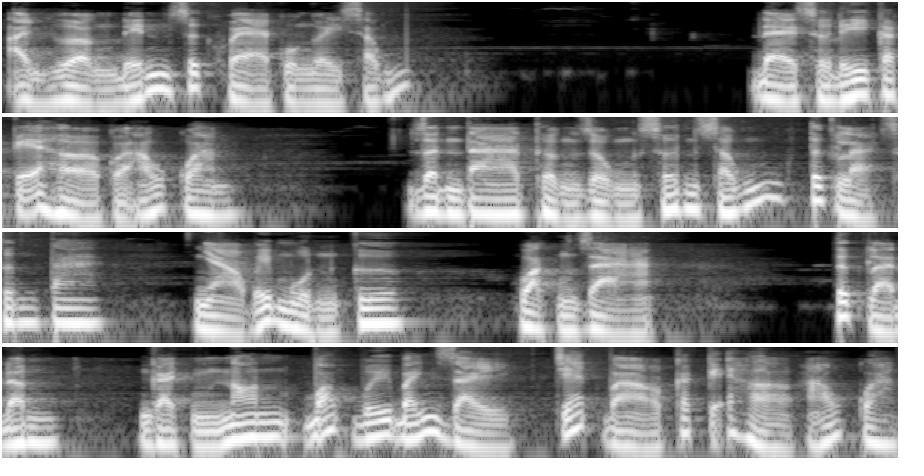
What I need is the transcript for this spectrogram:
ảnh hưởng đến sức khỏe của người sống. Để xử lý các kẽ hở của áo quan dân ta thường dùng sơn sống, tức là sơn ta, nhào với mùn cưa hoặc giả, tức là đâm, gạch non bóp với bánh dày chét vào các kẽ hở áo quan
